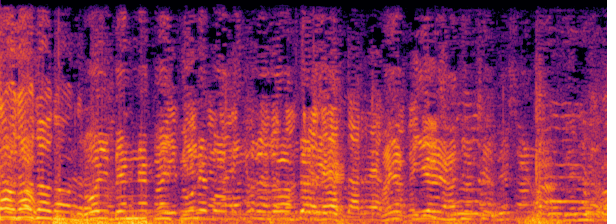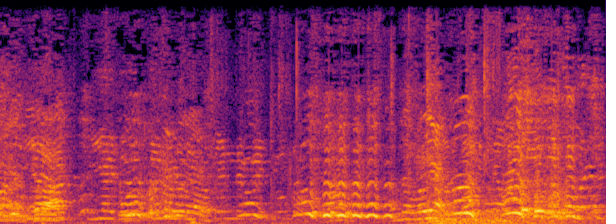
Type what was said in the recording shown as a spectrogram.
જાઓ, જાઓ, જાઓ, જાઓ અંદર. કોઈ બેન ને કઈ કોઈ ને તો તંત્ર ને જવાબદાર રહે. અહીંયા પીઆઈ હાજર છે વેસાણના પીઆઈ જવાબદાર રહે. બેનને કઈ થયું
